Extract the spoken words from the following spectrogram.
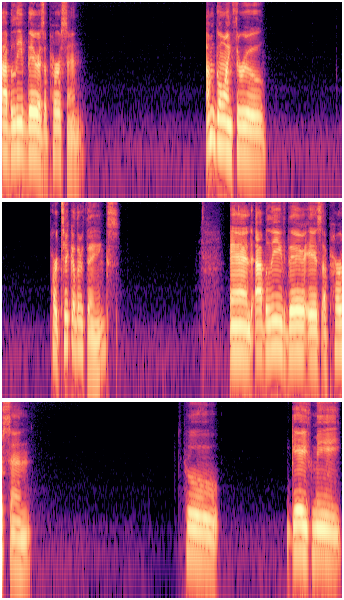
I believe there is a person. I'm going through particular things. And I believe there is a person who gave me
